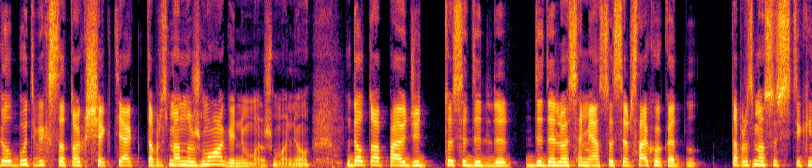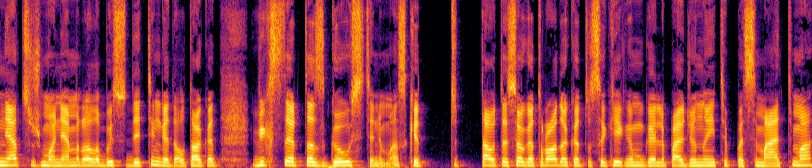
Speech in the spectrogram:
galbūt vyksta toks šiek tiek, ta prasme, nužmoginimas žmonių. Dėl to, pavyzdžiui, tuose dideliuose miestuose ir sako, kad ta prasme, susitikinėti su žmonėm yra labai sudėtinga dėl to, kad vyksta ir tas gaustinimas, kai tu, tau tiesiog atrodo, kad tu, sakykime, gali, pavyzdžiui, nueiti pasimatymą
